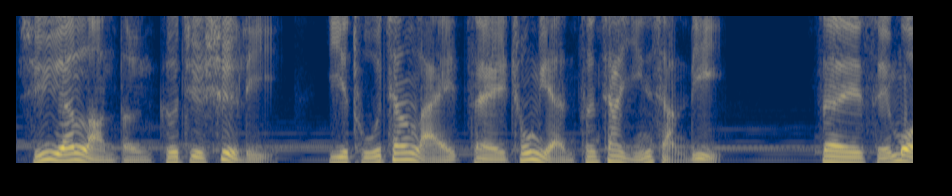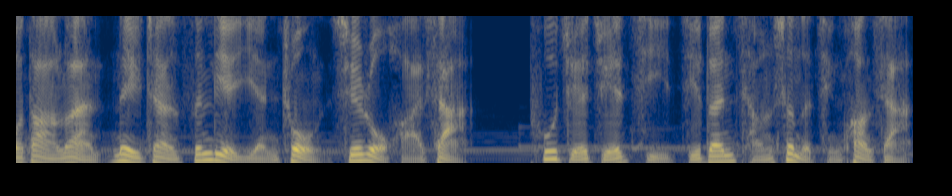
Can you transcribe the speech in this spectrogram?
徐元朗等割据势力，以图将来在中原增加影响力。在隋末大乱、内战分裂严重、削弱华夏，突厥崛起极端强盛的情况下，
